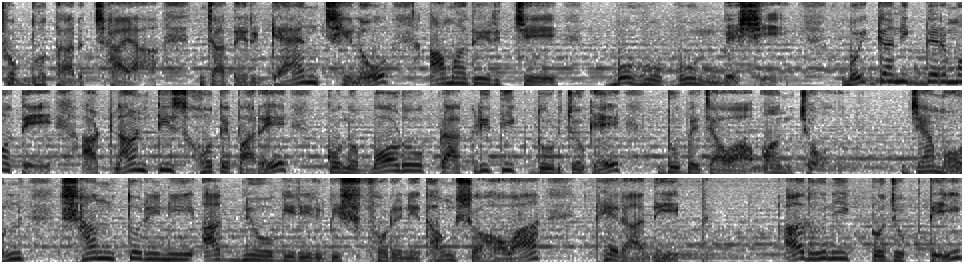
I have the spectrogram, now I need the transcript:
সভ্যতার ছায়া, যাদের জ্ঞান ছিল আমাদের চেয়ে বহু গুণ বেশি। বৈজ্ঞানিকদের মতে, আটলান্টিস হতে পারে কোনো বড় প্রাকৃতিক দুর্যোগে ডুবে যাওয়া অঞ্চল। যেমন শান্তরিণী আগ্নেয়গিরির বিস্ফোরণে ধ্বংস হওয়া থেরা দ্বীপ আধুনিক প্রযুক্তি,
